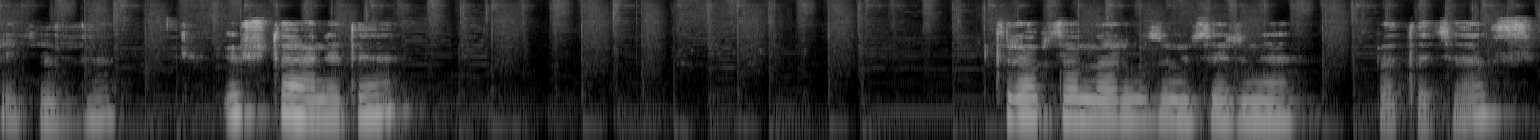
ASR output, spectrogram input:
Şekilde. 3 tane de trabzanlarımızın üzerine batacağız.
